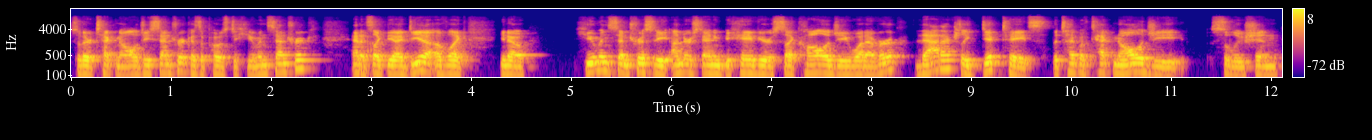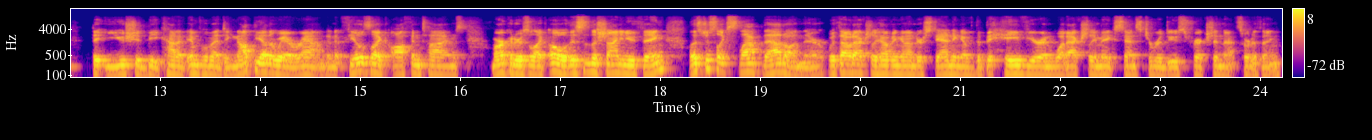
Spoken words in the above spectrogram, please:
so they're technology centric as opposed to human centric and it's like the idea of like you know human centricity, understanding behavior, psychology, whatever, that actually dictates the type of technology solution that you should be kind of implementing, not the other way around. And it feels like oftentimes marketers are like, oh, this is the shiny new thing. Let's just like slap that on there without actually having an understanding of the behavior and what actually makes sense to reduce friction, that sort of thing.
